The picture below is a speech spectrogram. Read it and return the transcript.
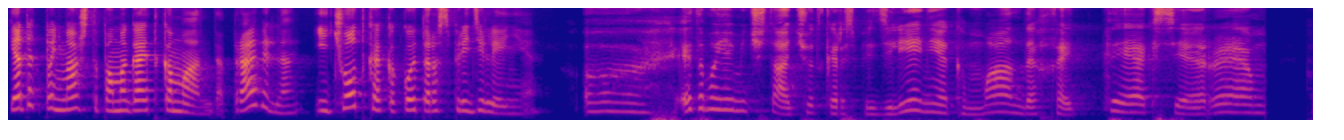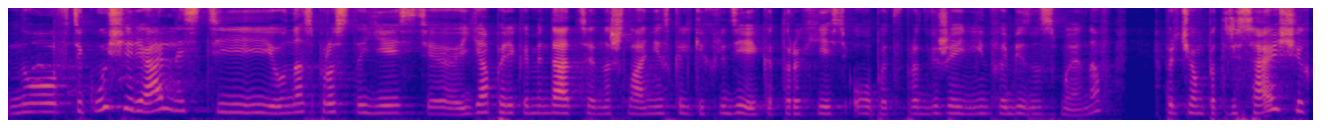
Я так понимаю, что помогает команда, правильно? И четкое какое-то распределение. Это моя мечта, четкое распределение, команда, хай-тек, CRM, но в текущей реальности у нас просто есть, э, я по рекомендации нашла нескольких людей, у которых есть опыт в продвижении инфобизнесменов, причем потрясающих,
